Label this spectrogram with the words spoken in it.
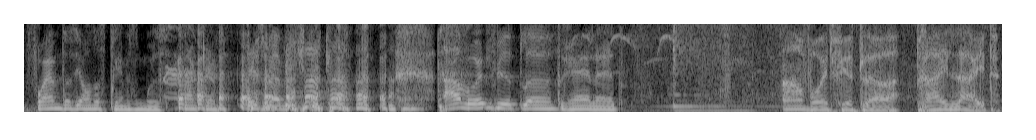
Vor allem, dass ich anders bremsen muss. Danke. das wäre wichtig. Ein Waldviertler. Drei Leute. Ein Waldviertler, drei Leid.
